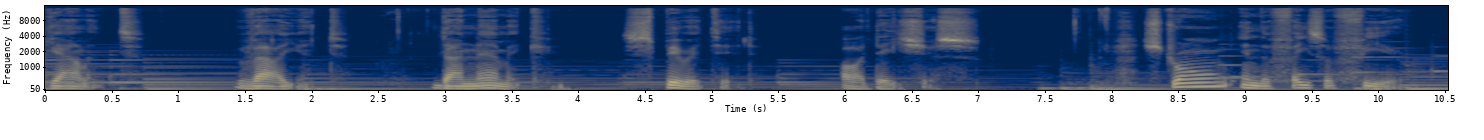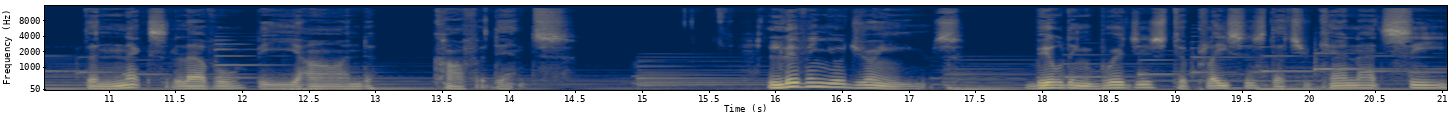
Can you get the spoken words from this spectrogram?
gallant, valiant, dynamic, spirited, audacious. Strong in the face of fear, the next level beyond confidence. Living your dreams, building bridges to places that you cannot see,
